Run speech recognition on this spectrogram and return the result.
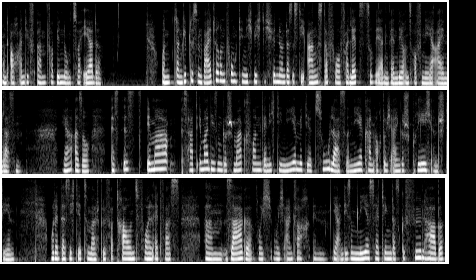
und auch an die ähm, Verbindung zur Erde. Und dann gibt es einen weiteren Punkt, den ich wichtig finde, und das ist die Angst davor, verletzt zu werden, wenn wir uns auf Nähe einlassen. Ja, also es ist immer, es hat immer diesen Geschmack von, wenn ich die Nähe mit dir zulasse. Nähe kann auch durch ein Gespräch entstehen. Oder dass ich dir zum Beispiel vertrauensvoll etwas ähm, sage, wo ich, wo ich einfach in, ja, in diesem Nähe-Setting das Gefühl habe,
